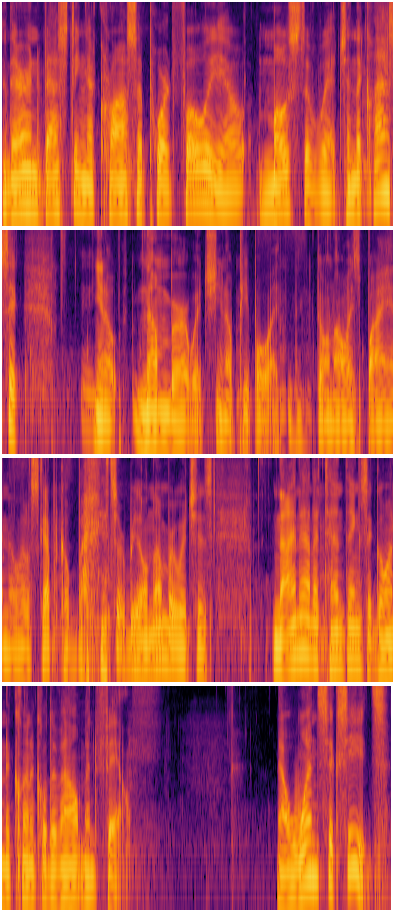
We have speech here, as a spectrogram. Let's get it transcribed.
they're investing across a portfolio, most of which, and the classic, you know, number, which you know people don't always buy in, a little skeptical, but it's a real number, which is nine out of ten things that go into clinical development fail. Now, one succeeds.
